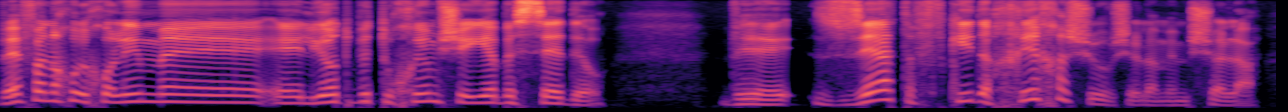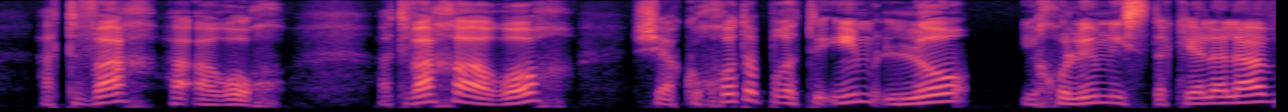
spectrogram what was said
ואיפה אנחנו יכולים אה, אה, להיות בטוחים שיהיה בסדר. וזה התפקיד הכי חשוב של הממשלה, הטווח הארוך. הטווח הארוך שהכוחות הפרטיים לא יכולים להסתכל עליו,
